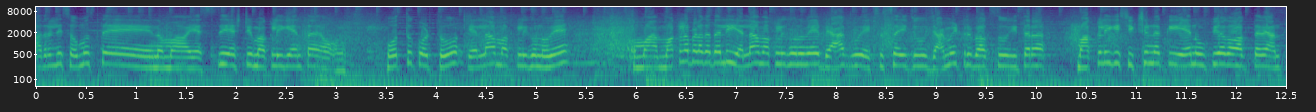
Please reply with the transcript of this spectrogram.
ಅದರಲ್ಲಿ ಸಂಸ್ಥೆ ನಮ್ಮ ಎಸ್ ಸಿ, ಎಸ್ ಟಿ ಮಕ್ಕಳಿಗೆ ಅಂತ ಒತ್ತು ಕೊಟ್ಟು ಎಲ್ಲ ಮಕ್ಕಳಿಗೂ ಮಕ್ಕಳ ಬಳಗದಲ್ಲಿ ಎಲ್ಲ ಮಕ್ಕಳಿಗೂ ಬ್ಯಾಗು ಎಕ್ಸಸೈಜು ಜಾಮಿಟ್ರಿ ಬಾಕ್ಸು ಈ ಥರ ಮಕ್ಕಳಿಗೆ ಶಿಕ್ಷಣಕ್ಕೆ ಏನು ಉಪಯೋಗವಾಗ್ತವೆ ಅಂಥ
